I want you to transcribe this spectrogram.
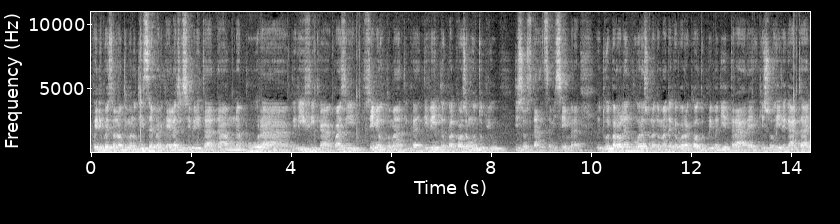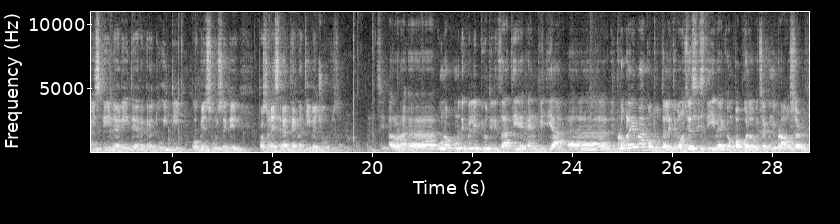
Quindi questa è un'ottima notizia perché l'accessibilità da una pura verifica quasi semi-automatica diventa qualcosa molto più di sostanza, mi sembra. Due parole ancora su una domanda che avevo raccolto prima di entrare, che è legata agli screen reader gratuiti open source che possono essere alternative a JAWS. Sì, allora, eh, uno, uno, di quelli più utilizzati è NVDA. Eh, il problema con tutte le tecnologie assistive, che è un po' quello che c'è con i browser,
